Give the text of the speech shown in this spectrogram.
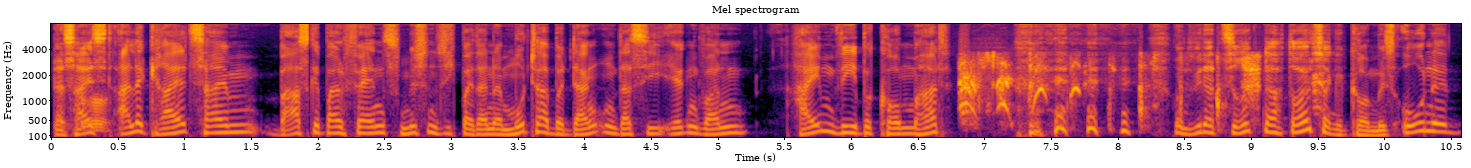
Das heißt, also, alle Kreilsheim Basketballfans müssen sich bei deiner Mutter bedanken, dass sie irgendwann Heimweh bekommen hat und wieder zurück nach Deutschland gekommen ist. Ohne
